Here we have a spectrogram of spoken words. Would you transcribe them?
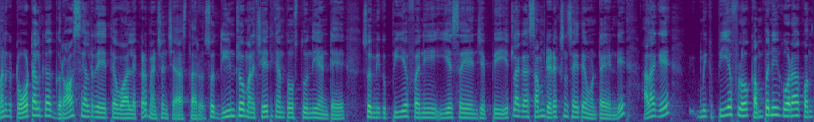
మనకు టోటల్గా గ్రాస్ శాలరీ అయితే వాళ్ళు ఎక్కడ మెన్షన్ చేస్తారు. సో దీంట్లో మన చేతికి ఎంత వస్తుంది అంటే సో మీకు పిఎఫ్ అని ఈఎస్ఐ అని చెప్పి ఇట్లాగా సమ్ డిడక్షన్స్ అయితే ఉంటాయండి. అలాగే మీకు పిఎఫ్లో కంపెనీ కూడా కొంత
